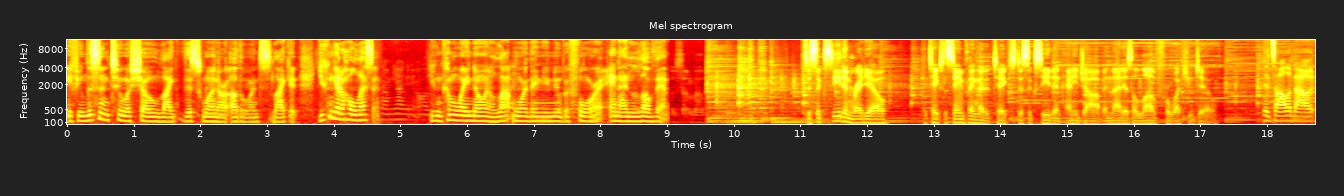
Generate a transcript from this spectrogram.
if you listen to a show like this one or other ones like it, you can get a whole lesson. You can come away knowing a lot more than you knew before, and I love that. To succeed in radio, it takes the same thing that it takes to succeed in any job, and that is a love for what you do. It's all about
